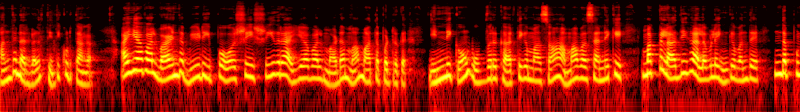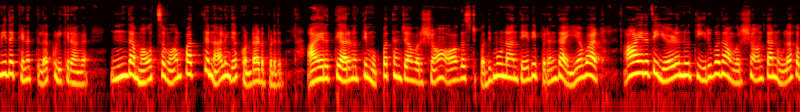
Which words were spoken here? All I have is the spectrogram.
அந்தனர்கள் திதி கொடுத்தாங்க. ஐயாவால் வாழ்ந்த வீடு இப்போது ஸ்ரீ ஸ்ரீதர ஐயாவால் மடமாக மாற்றப்பட்டிருக்கு இன்றைக்கும் ஒவ்வொரு கார்த்திகை மாதம் அமாவாசை அன்னைக்கு மக்கள் அதிக அளவில் இங்கே வந்து இந்த புனித கிணத்துல குளிக்கிறாங்க. இந்த மகோத்சவம் பத்து நாள் இங்கே கொண்டாடப்படுது. ஆயிரத்தி அறுநூற்றி முப்பத்தஞ்சாம் வருஷம் ஆகஸ்ட் பதிமூணாம் தேதி பிறந்த ஐயாவால் ஆயிரத்தி எழுநூற்றி இருபதாம் வருஷம் தன் உலக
